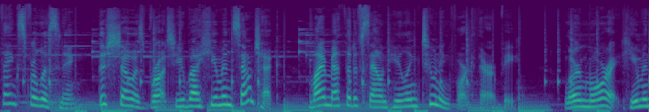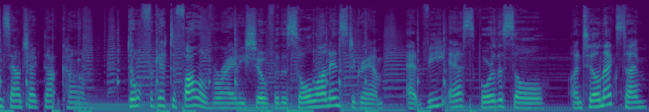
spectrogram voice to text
Thanks for listening. This show is brought to you by Human Soundcheck, my method of sound healing tuning fork therapy. Learn more at humansoundcheck.com. Don't forget to follow Variety Show for the Soul on Instagram at VS for the Soul. Until next time.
